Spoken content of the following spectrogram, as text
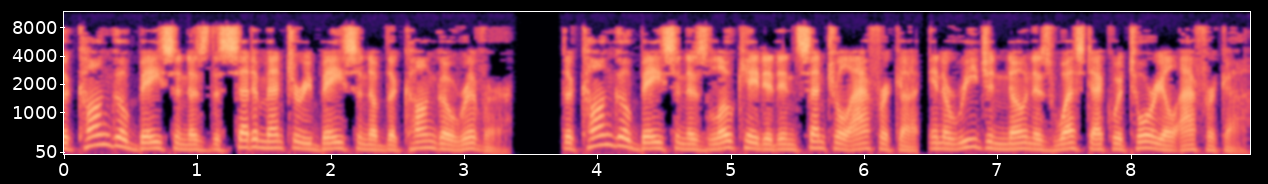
The Congo Basin is the sedimentary basin of the Congo River. The Congo Basin is located in Central Africa, in a region known as West Equatorial Africa.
